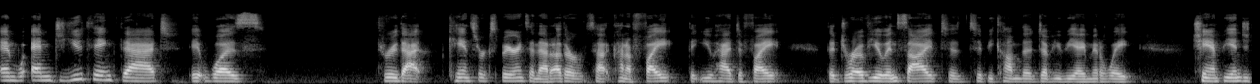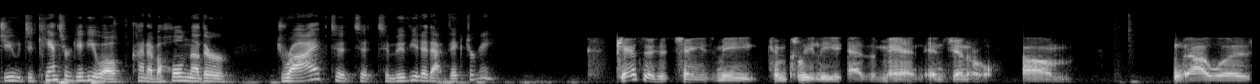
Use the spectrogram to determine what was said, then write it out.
And and do you think that it was through that cancer experience and that other kind of fight that you had to fight that drove you inside to to become the WBA middleweight champion? Did you did cancer give you a kind of a whole nother drive to to, to move you to that victory? Cancer has changed me completely as a man in general. Um, when I was,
